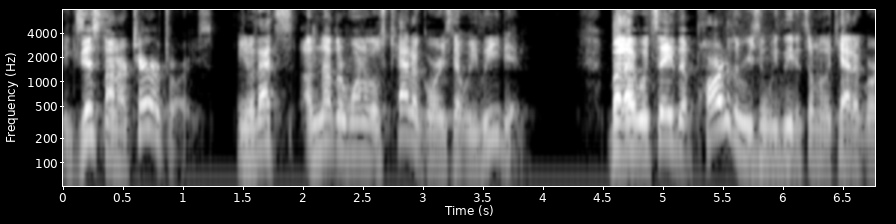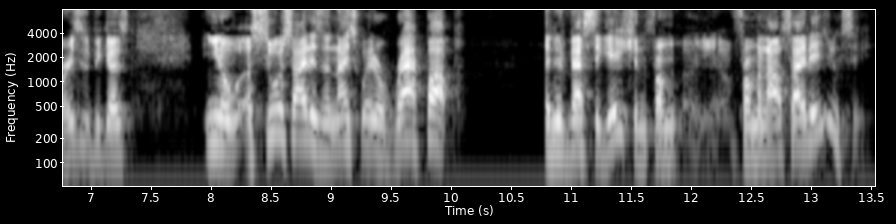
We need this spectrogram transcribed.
exist on our territories. You know, that's another one of those categories that we lead in. But I would say that part of the reason we lead in some of the categories is because you know, a suicide is a nice way to wrap up an investigation from from an outside agency.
